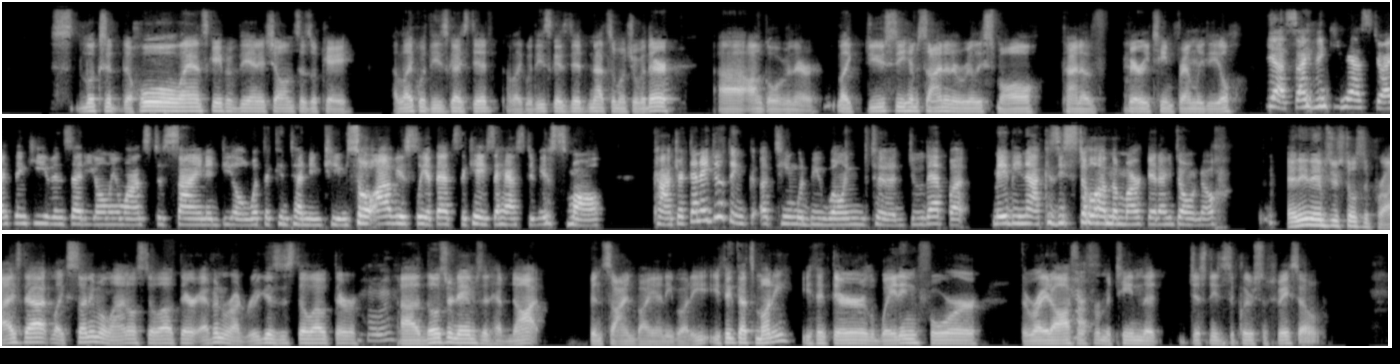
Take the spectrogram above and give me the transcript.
looks at the whole landscape of the NHL and says, "Okay, I like what these guys did. I like what these guys did. Not so much over there. Uh, I'll go over there." Like, do you see him signing a really small, kind of very team friendly deal? Yes, I think he has to. I think he even said he only wants to sign a deal with the contending team. So obviously, if that's the case, it has to be a small contract. And I do think a team would be willing to do that, but maybe not because he's still on the market. I don't know. Any names you're still surprised at? Like Sonny Milano's still out there. Evan Rodrigues is still out there. Mm-hmm. Uh, those are names that have not been signed by anybody. You think that's money? You think they're waiting for the right offer yes. from a team that just needs to clear some space out?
